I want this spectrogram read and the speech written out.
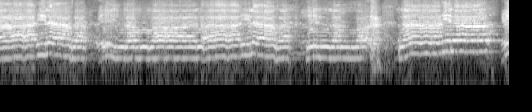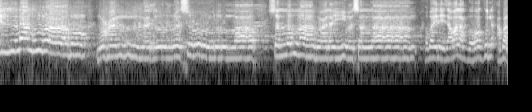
لا إله إلا الله لا إله إلا الله لا إله إلا الله محمد رسول الله صلى الله عليه وسلم ও বাইরে যাওয়া লাগবো হক গুণ আবার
